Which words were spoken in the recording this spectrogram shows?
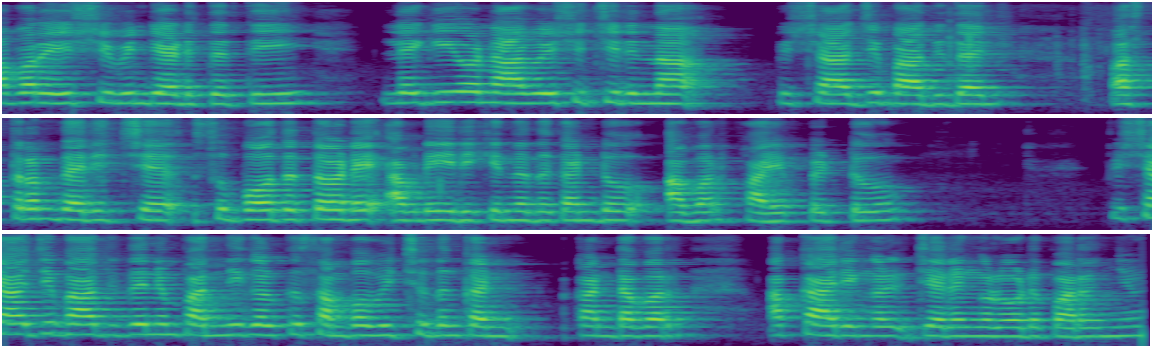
അവർ യേശുവിന്റെ അടുത്തെത്തി. ലഗിയോൺ ആവേശിച്ചിരുന്ന പിശാജ് ബാധിതൻ വസ്ത്രം ധരിച്ച് സുബോധത്തോടെ അവിടെ ഇരിക്കുന്നത് കണ്ടു അവർ ഭയപ്പെട്ടു. പിശാജ് ബാധിതനും പന്നികൾക്ക് സംഭവിച്ചതും കണ്ടവർ അക്കാര്യങ്ങൾ ജനങ്ങളോട് പറഞ്ഞു.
